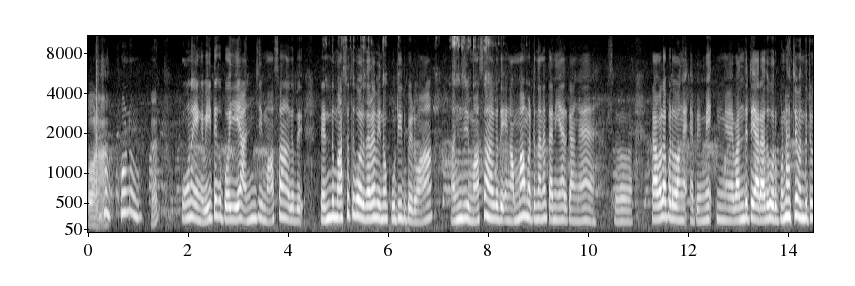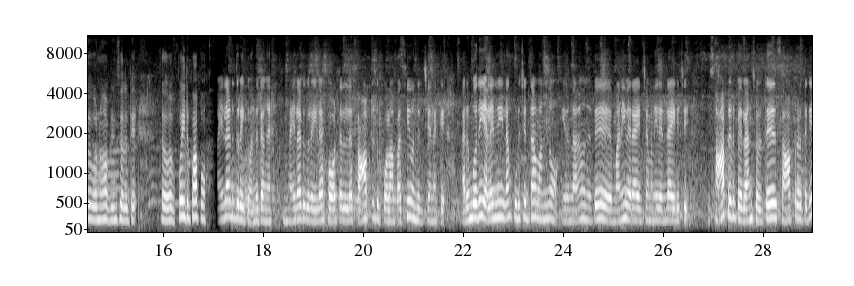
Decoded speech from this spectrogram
போவனா போகணும்? போகணும். எங்கள் வீட்டுக்கு போய் அஞ்சு மாதம் ஆகுது. ரெண்டு மாதத்துக்கு ஒரு தடவை வேணும் கூட்டிகிட்டு போயிடுவான். அஞ்சு மாதம் ஆகுது. எங்கள் அம்மா மட்டும்தானே தனியாக இருக்காங்க. ஸோ கவலைப்படுவாங்க எப்பயுமே. வந்துட்டு யாராவது ஒரு பொண்ணாச்சும் வந்துட்டு போகணும் அப்படின்னு சொல்லிட்டு. ஸோ போயிட்டு பார்ப்போம் மயிலாடுதுறைக்கு வந்துட்டோங்க. மயிலாடுதுறையில் ஹோட்டலில் சாப்பிட்டுட்டு போகலாம் பசி வந்துடுச்சு எனக்கு. வரும்போது இளநீலாம் குடிச்சிட்டு தான் வந்தோம். இருந்தாலும் வந்துட்டு மணி வேற ஆயிடுச்சு. மணி ரெண்டு ஆயிடுச்சு. சாப்பிட்டுட்டு போயிடலான்னு சொல்லிட்டு சாப்பிட்றதுக்கு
